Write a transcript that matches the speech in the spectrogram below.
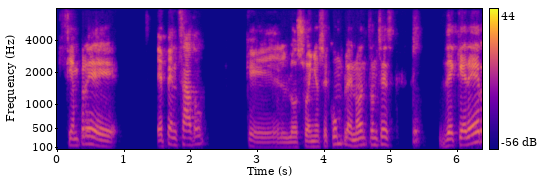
siempre he pensado que los sueños se cumplen, ¿no? Entonces, de querer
